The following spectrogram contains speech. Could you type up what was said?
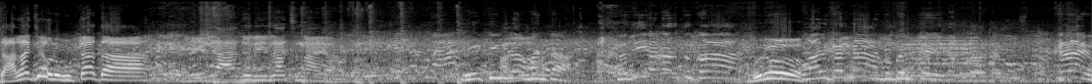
झाला जेवण उठा आता. अजून इलाच नाही. वेटिंगला म्हणता. कधी येणार तू का? गुरु. कॉल कर ना गुगल पे. काय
